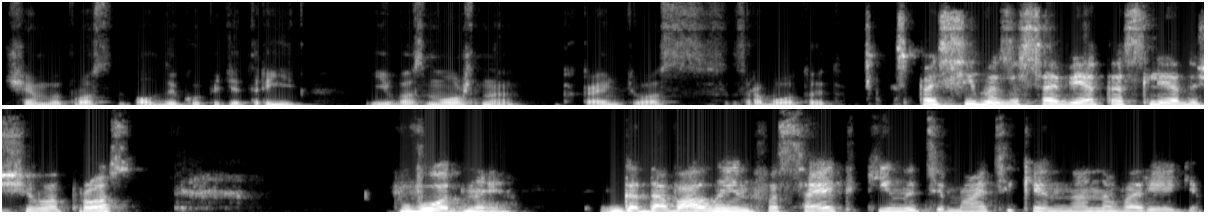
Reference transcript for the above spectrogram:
чем вы просто полды купите три, и, возможно, какая-нибудь у вас сработает. Спасибо за советы. Следующий вопрос. Вводные. Годовалый инфосайт кинотематики на Новореге.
